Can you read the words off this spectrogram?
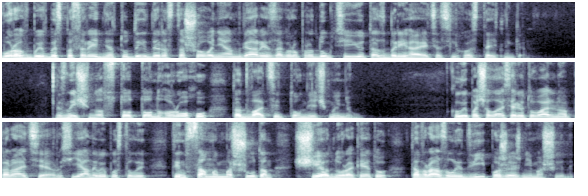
Ворог вбив безпосередньо туди, де розташовані ангари з агропродукцією та зберігається сільхозтехніка. Знищено 100 тонн гороху та 20 тонн ячменю. Коли почалася рятувальна операція, росіяни випустили тим самим маршрутом ще одну ракету та вразили дві пожежні машини.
